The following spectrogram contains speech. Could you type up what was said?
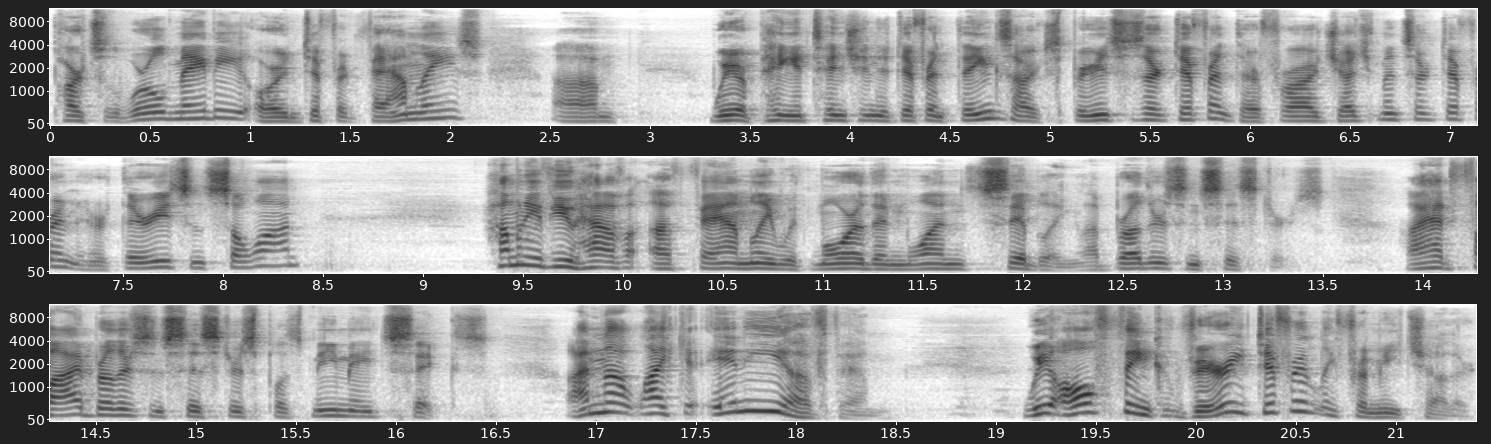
parts of the world maybe or in different families. Um, we are paying attention to different things. Our experiences are different. Therefore, our judgments are different and our theories and so on. How many of you have a family with more than one sibling, like brothers and sisters? I had five brothers and sisters, plus me made six. I'm not like any of them. We all think very differently from each other,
